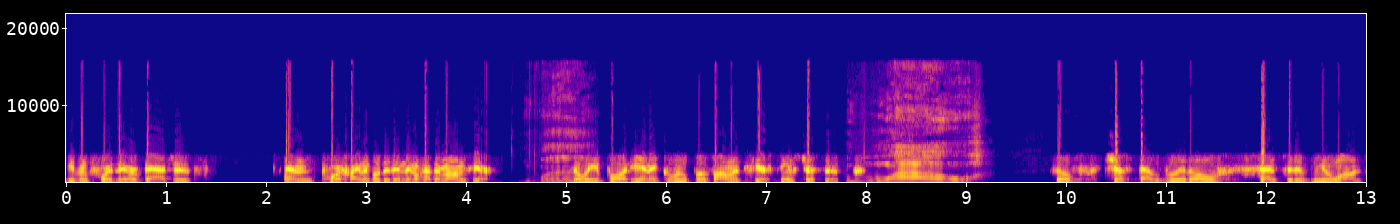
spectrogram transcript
even for their badges. And poor put it in. They don't have their moms here. Wow. So we brought in a group of volunteer seamstresses. Wow. So just that little sensitive nuance.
